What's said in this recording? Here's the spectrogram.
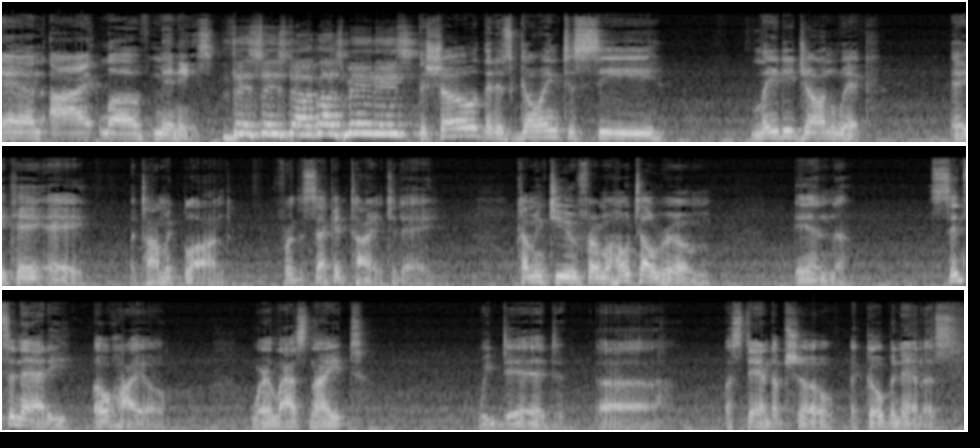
and I love minis. This is Doug Loves Minis. The show that is going to see Lady John Wick, aka Atomic Blonde, for the second time today. Coming to you from a hotel room in Cincinnati, Ohio, where last night we did uh, a stand up show at Go Bananas.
